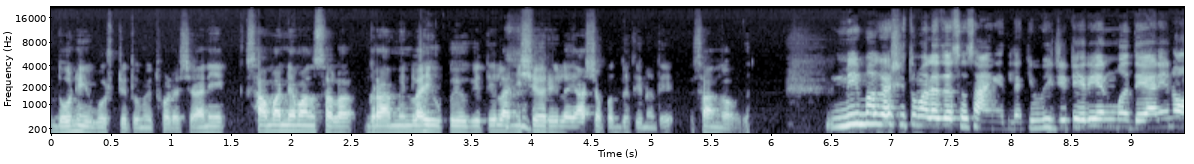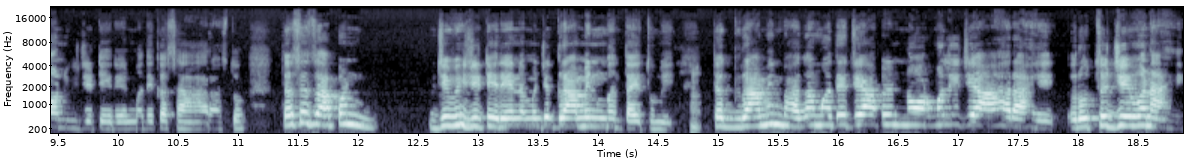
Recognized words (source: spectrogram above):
दोन्ही गोष्टी तुम्ही थोड्याशा आणि सामान्य माणसाला ग्रामीणलाही उपयोग येतील आणि शहरीलाही अशा पद्धतीनं ते सांगावं. मी मग अशी तुम्हाला जसं सांगितलं की व्हेजिटेरियनमध्ये आणि नॉन व्हेजिटेरियनमध्ये कसा आहार असतो तसंच आपण जे व्हेजिटेरियन म्हणजे ग्रामीण म्हणताय तुम्ही. तर ग्रामीण भागामध्ये जे आपण नॉर्मली जे आहार आहे रोजचं जेवण आहे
